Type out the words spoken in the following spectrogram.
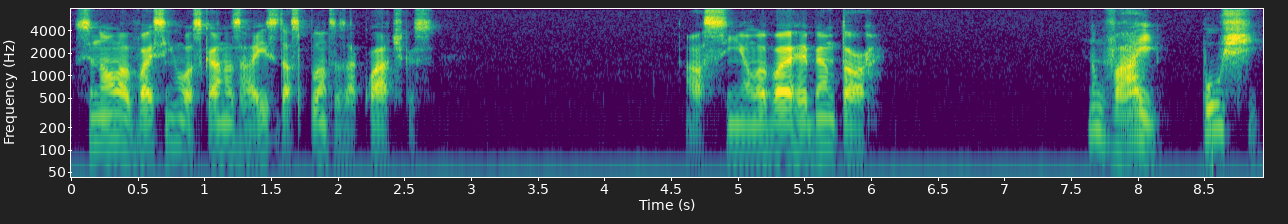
senão ela vai se enroscar nas raízes das plantas aquáticas. Assim ela vai arrebentar. Não vai! Puxe!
